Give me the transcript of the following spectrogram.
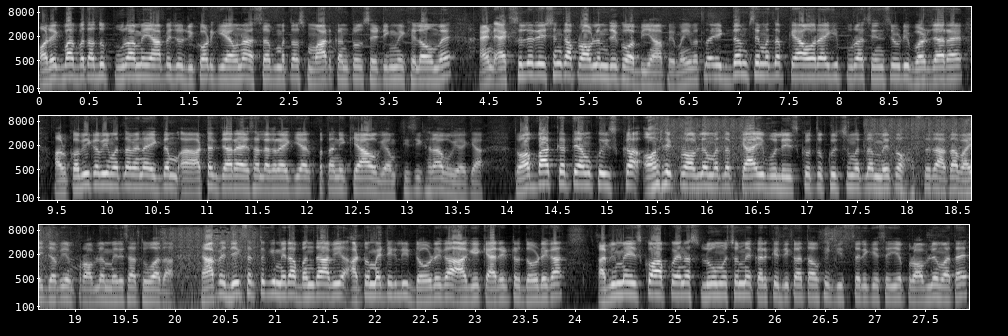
और एक बात बता दो, पूरा मैं यहाँ पे जो रिकॉर्ड किया हूँ ना, सब मतलब स्मार्ट कंट्रोल सेटिंग में खेला हूँ मैं एंड एक्सेलरेशन का प्रॉब्लम देखो अभी यहाँ पे भाई मतलब एकदम से मतलब क्या हो रहा है कि पूरा सेंसिटिविटी बढ़ जा रहा है और कभी कभी मतलब है ना एकदम अटक जा रहा है, ऐसा लग रहा है कि यार पता नहीं क्या हो गया पीसी खराब हो गया क्या? तो अब बात करते हैं हमको इसका और एक प्रॉब्लम मतलब क्या ही बोले, इसको तो कुछ मतलब मैं तो हंस रहा था भाई, जब ये प्रॉब्लम मेरे साथ हुआ था। यहाँ पे देख सकते हो कि मेरा बंदा अभी ऑटोमेटिकली दौड़ेगा, आगे कैरेक्टर दौड़ेगा। अभी मैं इसको आपको है ना स्लो मोशन में करके दिखाता हूँ कि किस तरीके से ये प्रॉब्लम आता है।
